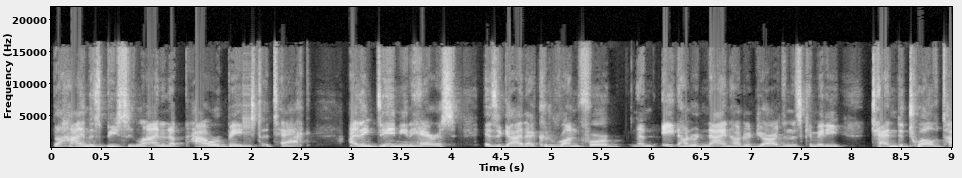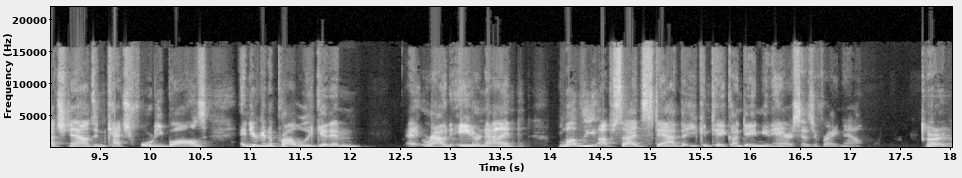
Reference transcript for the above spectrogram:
behind this beastly line in a power based attack. I think Damien Harris is a guy that could run for an 800, 900 yards in this committee, 10 to 12 touchdowns, and catch 40 balls. And you're going to probably get him at around eight or nine. Love the upside stab that you can take on Damien Harris as of right now. All right.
